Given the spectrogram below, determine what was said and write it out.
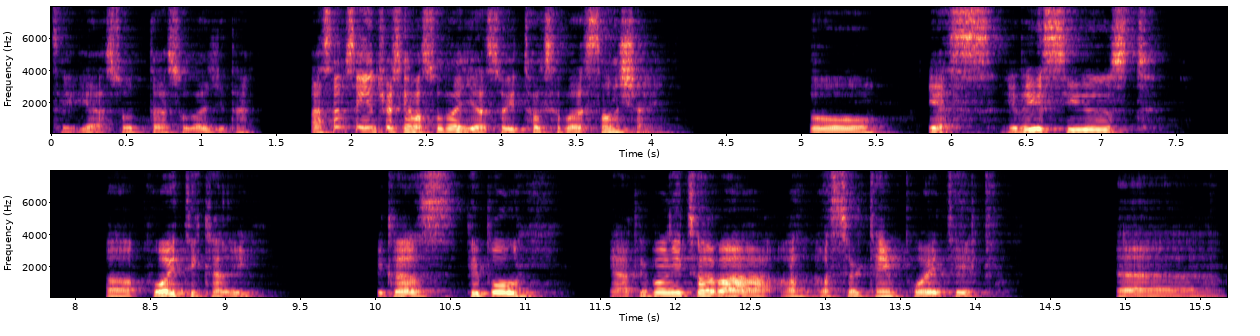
다 yeah, 쏟다, 쏟아지다. Uh, something interesting about 쏟아지다, so it talks about sunshine. So, yes, it is used uh, poetically because people, yeah, people need to have a, a, a certain poetic uh,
